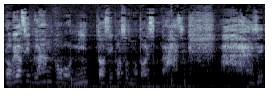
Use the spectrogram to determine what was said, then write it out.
lo veo así blanco, bonito, así con sus motores, así, así.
